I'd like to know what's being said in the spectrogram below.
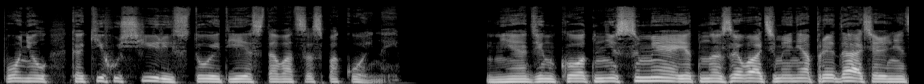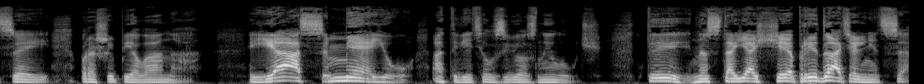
понял, каких усилий стоит ей оставаться спокойной. «Ни один кот не смеет называть меня предательницей!» — прошипела она. «Я смею!» — ответил звездный луч. «Ты настоящая предательница!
